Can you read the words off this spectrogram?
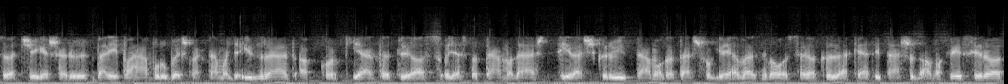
szövetséges erő belép a háborúba és megtámadja Izraelt, akkor kijelenthető az, hogy ezt a támadást széles körű támogatást fogja élvezni valószínűleg a közel-keleti társadalmak részéről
